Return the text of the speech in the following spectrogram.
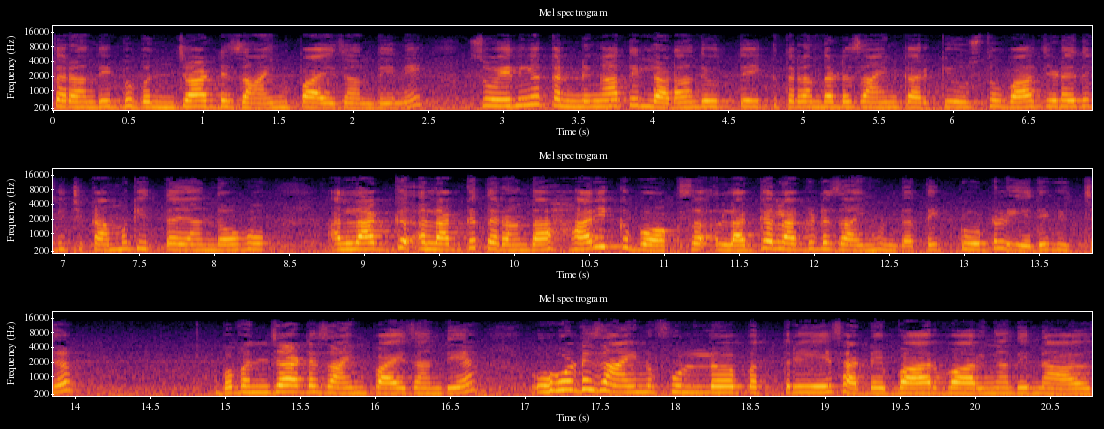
ਤਰ੍ਹਾਂ ਦੇ 52 ਡਿਜ਼ਾਈਨ ਪਾਏ ਜਾਂਦੇ ਨੇ। ਸੋ ਇਹਦੀਆਂ ਕੰਨੀਆਂ ਤੇ ਲੜਾਂ ਦੇ ਉੱਤੇ ਇੱਕ ਤਰ੍ਹਾਂ ਦਾ ਡਿਜ਼ਾਈਨ ਕਰਕੇ ਉਸ ਤੋਂ ਬਾਅਦ ਜਿਹੜਾ ਇਹਦੇ ਵਿੱਚ ਕੰਮ ਕੀਤਾ ਜਾਂਦਾ, ਉਹ ਅਲੱਗ-ਅਲੱਗ ਤਰ੍ਹਾਂ ਦਾ ਹਰ ਇੱਕ ਬਾਕਸ ਅਲੱਗ-ਅਲੱਗ ਡਿਜ਼ਾਈਨ ਹੁੰਦਾ ਤੇ ਟੋਟਲ ਇਹਦੇ ਵਿੱਚ 52 ਡਿਜ਼ਾਈਨ ਪਾਏ ਜਾਂਦੇ ਆ। ਉਹ ਡਿਜ਼ਾਈਨ ਫੁੱਲ ਪੱਤਰੇ ਸਾਡੇ ਬਾਰ-ਬਾਰੀਆਂ ਦੇ ਨਾਲ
